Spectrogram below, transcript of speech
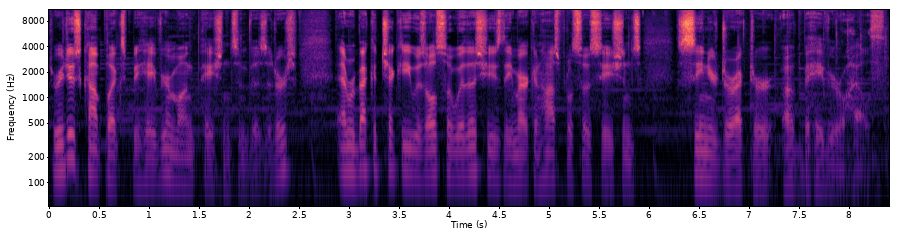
to reduce complex behavior among patients and visitors. And Rebecca Chickey was also with us. She's the American Hospital Association's Senior Director of Behavioral Health.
